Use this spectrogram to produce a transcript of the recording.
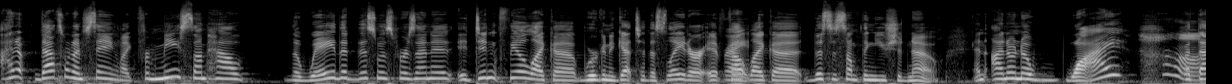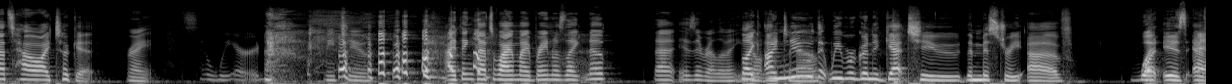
I don't. That's what I'm saying. Like for me, somehow the way that this was presented, it didn't feel like a we're going to get to this later. It felt like a this is something you should know, and I don't know why, but that's how I took it. Right. That's so weird. Me too. I think that's why my brain was like, nope, that is irrelevant. You like I knew know. that we were going to get to the mystery of what What is Effie?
